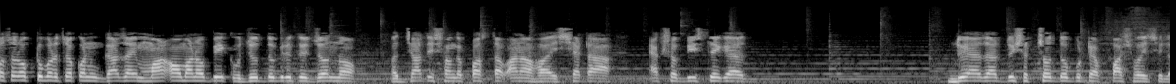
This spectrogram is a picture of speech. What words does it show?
বছর অক্টোবরে যখন গাজায় অমানবিক যুদ্ধবিরতির জন্য জাতিসংঘে প্রস্তাব আনা হয়, সেটা একশো বিশ থেকে দুই হাজার দুইশো চোদ্দ ভোটে পাশ হয়েছিল।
